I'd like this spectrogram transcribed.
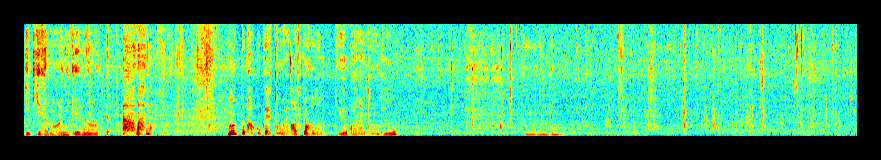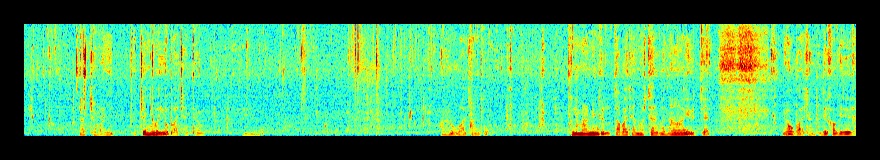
生き様が似てるなって。もっと過酷やと思うよ。あっちゃほど緩くはないと思うけどね。あっちゃんはいい。あっちゃんにはいいおばあちゃんってよ、うん、あれおばあちゃんと車免許取ったおばあちゃん乗せてやればなあ言って。おばあちゃんと出かけてた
